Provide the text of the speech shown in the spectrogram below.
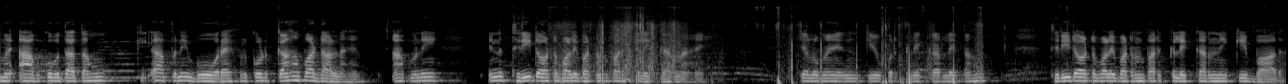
मैं आपको बताता हूँ कि आपने वो रेफर कोड कहाँ पर डालना है। आपने इन थ्री डॉट वाले बटन पर क्लिक करना है। चलो मैं इनके ऊपर क्लिक कर लेता हूँ। थ्री डॉट वाले बटन पर क्लिक करने के बाद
